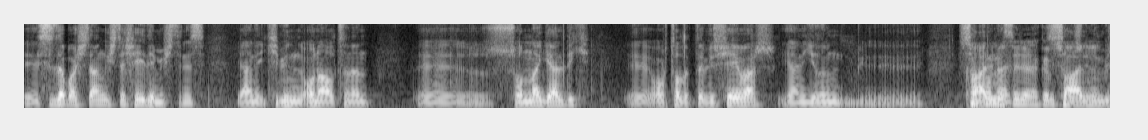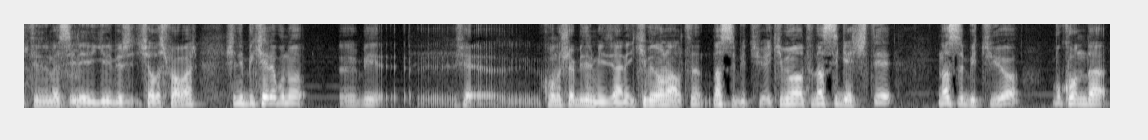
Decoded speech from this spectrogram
E, siz de başlangıçta şey demiştiniz. Yani 2016'nın e, sonuna geldik. E, ortalıkta bir şey var. Yani yılın e, salimen, salimin bitirilmesiyle ilgili bir çalışma var. Şimdi bir kere bunu e, bir e, şey konuşabilir miyiz? Yani 2016 nasıl bitiyor? 2016 nasıl geçti? Nasıl bitiyor? Bu konuda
